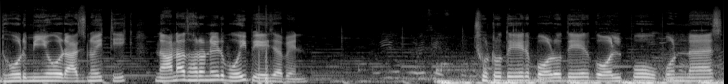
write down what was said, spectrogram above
ধর্মীয়, রাজনৈতিক, নানা ধরনের বই পেয়ে যাবেন। ছোটদের, বড়দের গল্প, উপন্যাস,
